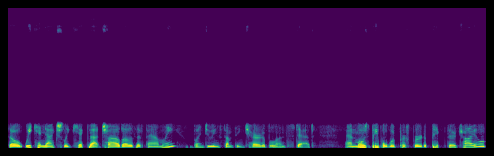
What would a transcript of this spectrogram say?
So we can actually kick that child out of the family by doing something charitable instead. And most people would prefer to pick their child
